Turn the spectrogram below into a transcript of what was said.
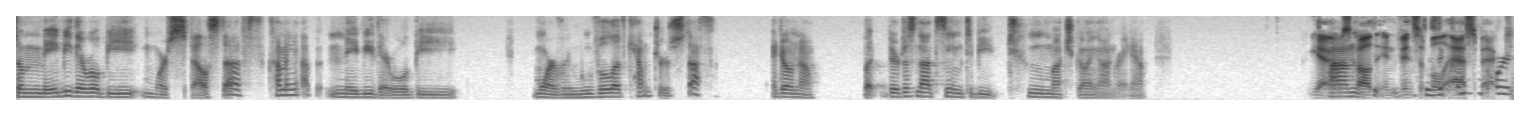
so maybe there will be more spell stuff coming up. Maybe there will be more removal of counter stuff. I don't know. But there does not seem to be too much going on right now. Yeah, it was Um, called th- does the Invincible Aspect. Yeah.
